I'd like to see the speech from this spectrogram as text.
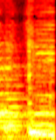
suerte.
